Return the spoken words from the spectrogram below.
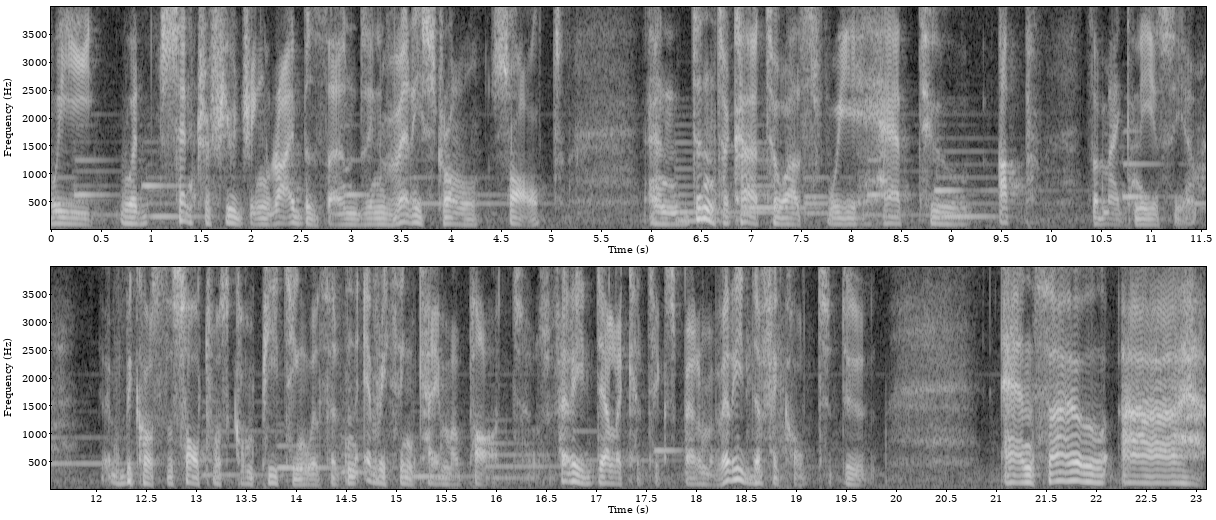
We were centrifuging ribosomes in very strong salt, and didn't occur to us we had to up the magnesium because the salt was competing with it and everything came apart. It was a very delicate experiment, very difficult to do. And so uh,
